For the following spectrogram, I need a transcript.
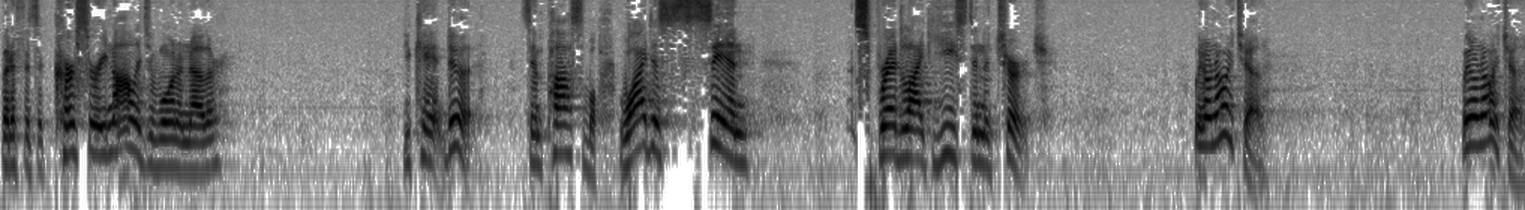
But if it's a cursory knowledge of one another, you can't do it. It's impossible. Why does sin spread like yeast in the church? We don't know each other. We don't know each other.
